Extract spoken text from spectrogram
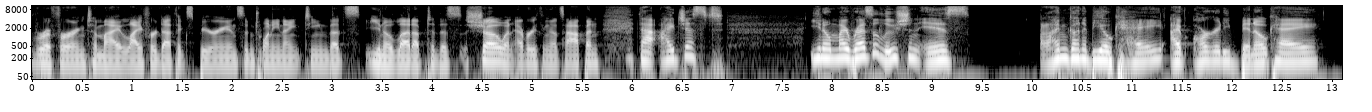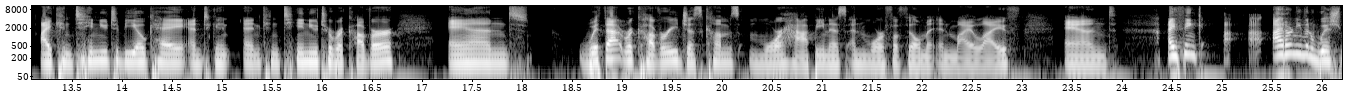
referring to my life or death experience in 2019. That's you know led up to this show and everything that's happened. That I just, you know, my resolution is I'm going to be okay. I've already been okay. I continue to be okay and to con- and continue to recover and with that recovery just comes more happiness and more fulfillment in my life and I think I, I don't even wish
